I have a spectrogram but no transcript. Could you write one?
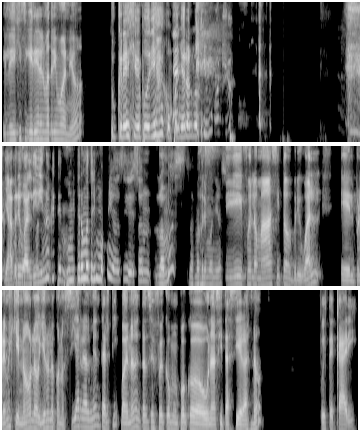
y le dije si quería ir al matrimonio. ¿Tú crees que me podrías acompañar al matrimonio? Ya, pero igual divino que te inviten a un matrimonio. sí, son lo más los matrimonios. Sí, fue lo más y todo, pero igual el problema es que no lo, yo no lo conocía realmente al tipo, ¿no? Entonces fue como un poco una cita ciegas, ¿no? Fuiste Cari,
